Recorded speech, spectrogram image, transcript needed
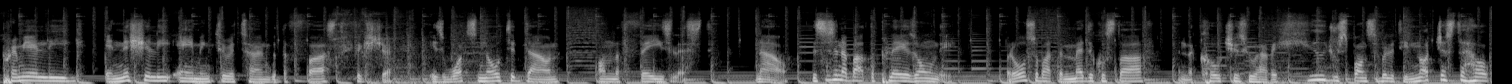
Premier League initially aiming to return with the first fixture is what's noted down on the phase list. Now, this isn't about the players only, but also about the medical staff and the coaches who have a huge responsibility not just to help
